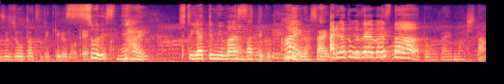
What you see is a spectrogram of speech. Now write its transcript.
ず上達できるので。そうですね、はい。ちょっとやってみます。頑張ってく見てはいください。ありがとうございました。ありがとうございました。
